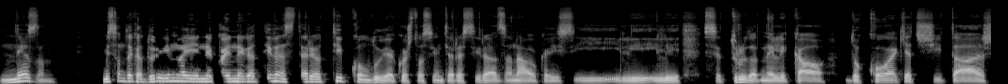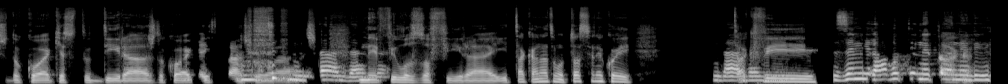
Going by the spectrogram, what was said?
не знам, Мислам дека дури има и некој негативен стереотип кон луѓе кои што се интересираат за наука и, и или или се трудат нели као до кога ќе читаш, до кога ќе студираш, до кога ќе истражуваш, да, да, не да. филозофира и така натаму. Тоа се некои да, такви да, да. земи работи некоја така. нели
